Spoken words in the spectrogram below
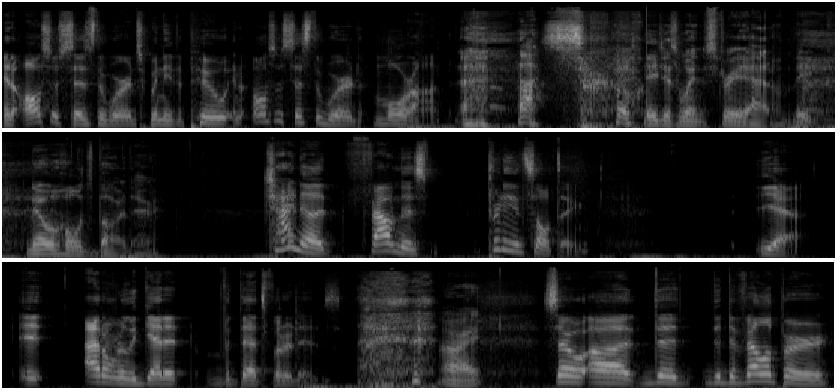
and also says the words Winnie the Pooh, and also says the word moron. so they just went straight at him. They no holds bar there. China found this pretty insulting. Yeah, it. I don't really get it, but that's what it is. All right. So uh, the the developer,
